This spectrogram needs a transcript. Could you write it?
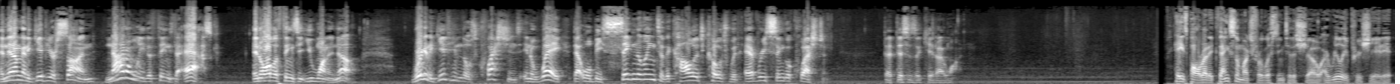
And then I'm going to give your son not only the things to ask and all the things that you want to know, we're going to give him those questions in a way that will be signaling to the college coach with every single question that this is a kid I want. Hey, it's Paul Reddick. Thanks so much for listening to the show. I really appreciate it.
